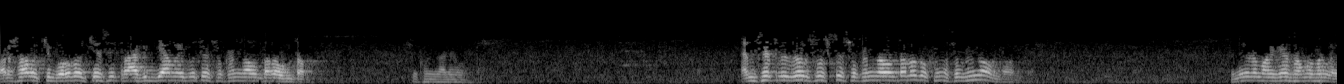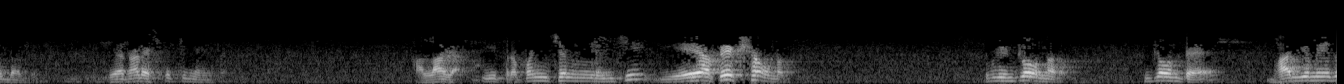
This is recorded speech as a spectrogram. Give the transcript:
వర్షాలు వచ్చి బురద వచ్చేసి ట్రాఫిక్ జామ్ అయిపోతే సుఖంగా ఉంటారా? ఉంటాం. సుఖంగానే ఉంటాం. ఎంసెట్ రిజల్ట్స్ వస్తే సుఖంగా ఉంటారో? దుఃఖంగా సుఖంగా ఉంటా. ఉంటారు ఎందుకంటే మనకేం సంబంధం లేదు దాంట్లో వీఆర్ నాట్ ఎక్స్పెక్టింగ్ ఎనీథింగ్ అలాగా. ఈ ప్రపంచం నుంచి ఏ అపేక్ష ఉండదు. ఇప్పుడు ఇంట్లో ఉన్నారు. ఇంట్లో ఉంటే భార్య మీద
